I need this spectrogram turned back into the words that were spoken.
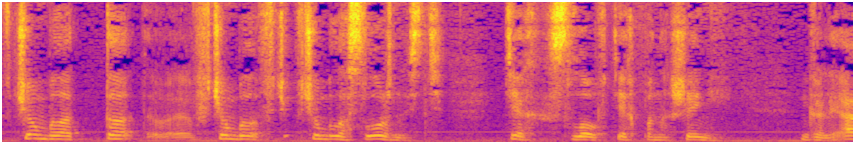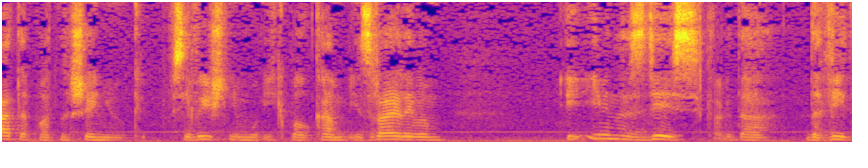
в чем была, та, в чем была, в чем была сложность тех слов, тех поношений Галиата по отношению к Всевышнему и к полкам Израилевым. И именно здесь, когда Давид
